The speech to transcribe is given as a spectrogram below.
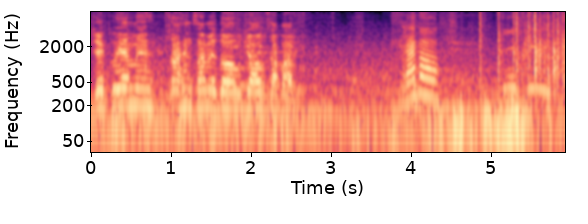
Dziękujemy, zachęcamy do udziału w zabawie. Brawo! Dzięki.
